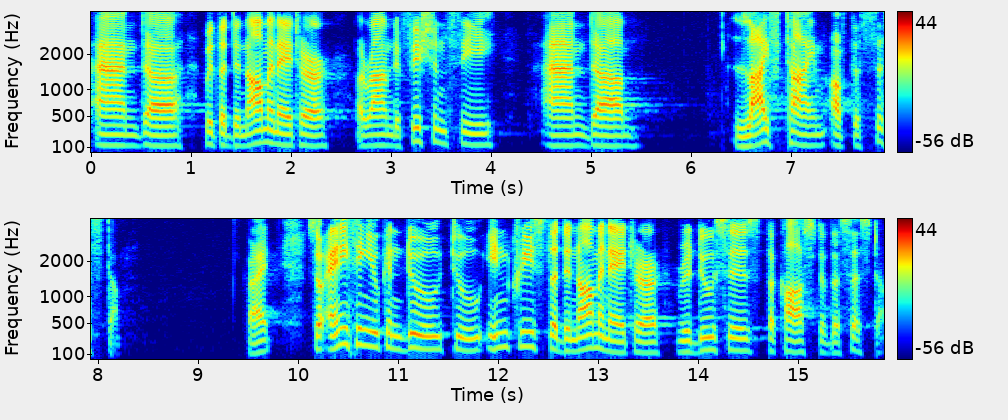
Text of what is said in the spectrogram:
and uh, with a denominator around efficiency and um, lifetime of the system. Right? So anything you can do to increase the denominator reduces the cost of the system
